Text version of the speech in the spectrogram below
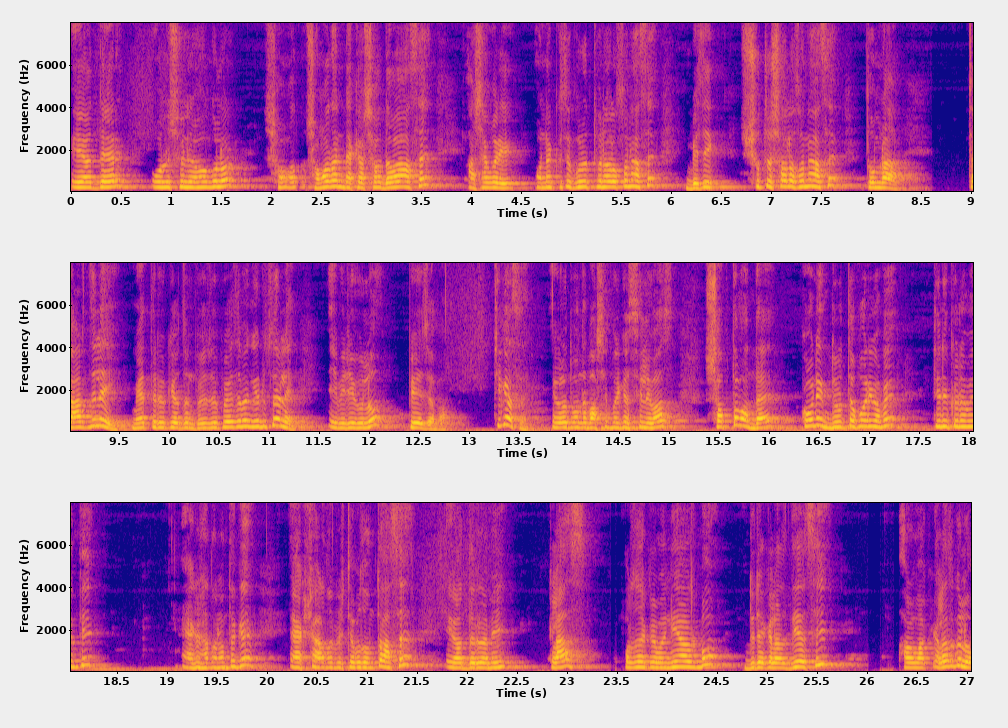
এই অধ্যায়ের অনুশীলনী অঙ্কগুলোর সম- সমাধান ব্যাখ্যা সহ দেওয়া আছে। আশা করি অনেক কিছু গুরুত্বপূর্ণ আলোচনা আছে, বেসিক সূত্র আলোচনা আছে। তোমরা চার্জ দিলেই ম্যাথের একজন ফেসবুক পেজ এবং ইউটিউব চ্যানেলে এই ভিডিওগুলো পেয়ে যাবা। ঠিক আছে? এগুলো তোমাদের বার্ষিক পরীক্ষার সিলেবাস। সপ্তম অধ্যায়, কৌণিক দূরত্ব পরিমাপে ত্রিকোণমিতি একশো সাতান্ন থেকে একশো পৃষ্ঠা পর্যন্ত আছে। এই অধ্যায়ের আমি ক্লাস পর্যায়ক্রমে নিয়ে আসব। দুইটা ক্লাস দিয়েছি। আর বাকি ক্লাসগুলো,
